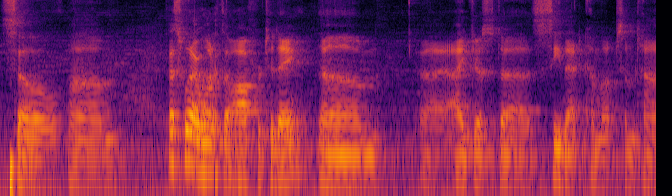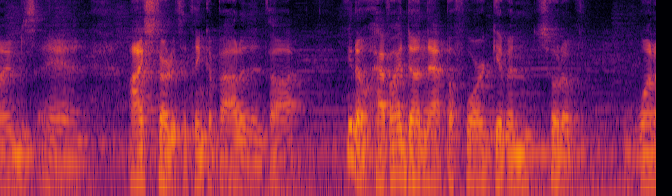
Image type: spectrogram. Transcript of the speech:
So um, that's what I wanted to offer today. Um, uh, I just uh, see that come up sometimes, and I started to think about it and thought, you know, have I done that before, given sort of one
